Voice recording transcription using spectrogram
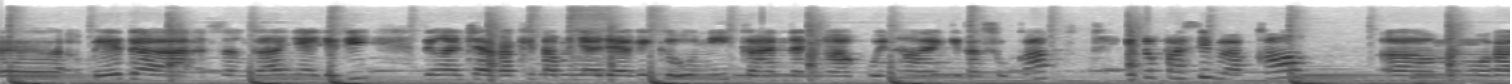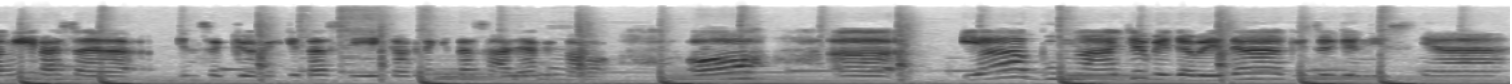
eh, beda seenggaknya. Jadi dengan cara kita menyadari keunikan dan ngelakuin hal yang kita suka itu pasti bakal eh, mengurangi rasa insecure kita sih karena kita sadar kalau oh eh, ya bunga aja beda-beda gitu jenisnya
